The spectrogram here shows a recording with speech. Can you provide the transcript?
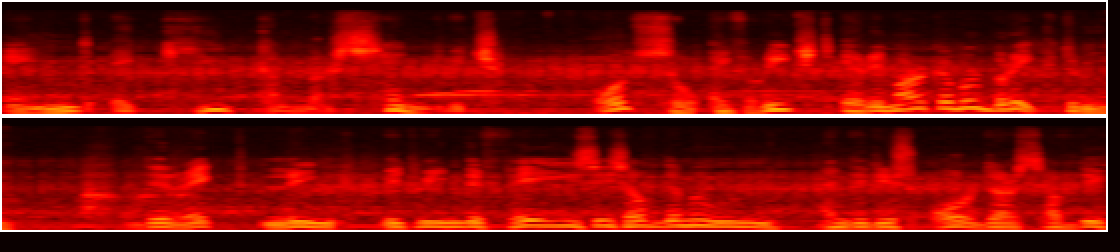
And a cucumber sandwich. Also, I've reached a remarkable breakthrough. Direct link between the phases of the moon and the disorders of the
